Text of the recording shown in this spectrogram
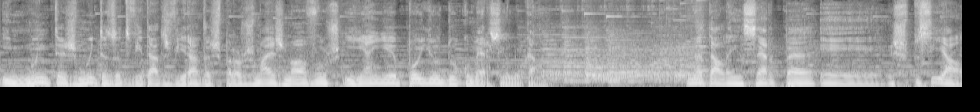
e muitas, muitas atividades viradas para os mais novos e em apoio do comércio local. Natal em Serpa é especial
